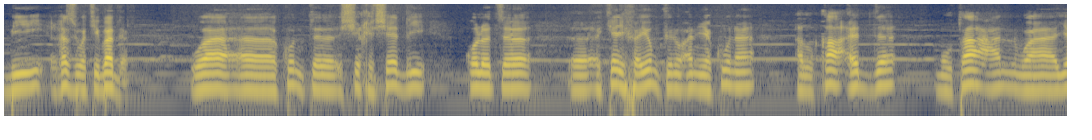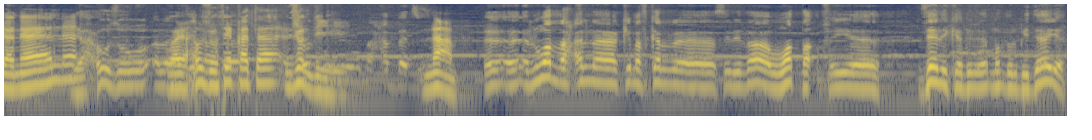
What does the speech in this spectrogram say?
بغزوة بدر. وكنت الشيخ الشادلي قلت آه، كيف يمكن أن يكون القائد مطاعا وينال يحوز ويحوز ثقة جنده. نعم. أه، أه، نوضح أن كما ذكر أه، سيدي وطأ في ذلك منذ البداية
